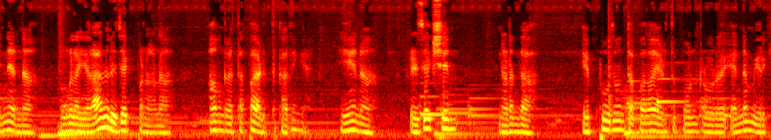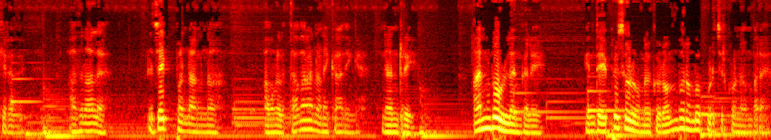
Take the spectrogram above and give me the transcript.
என்னென்னா உங்களை யாராவது ரிஜெக்ட் பண்ணானா அவங்கள தப்பாக எடுத்துக்காதீங்க. ஏன்னா ரிஜெக்ஷன் நடந்தா எப்போதும் தப்பாக தான் எடுத்துப்போன்ற ஒரு எண்ணம் இருக்கிறது. அதனால் ரிஜெக்ட் பண்ணாங்கன்னா அவங்கள தவறாக நினைக்காதீங்க. நன்றி. அன்பு உள்ளங்களே இந்த எபிசோடு உங்களுக்கு ரொம்ப ரொம்ப பிடிச்சிருக்கும் நம்புகிறேன்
